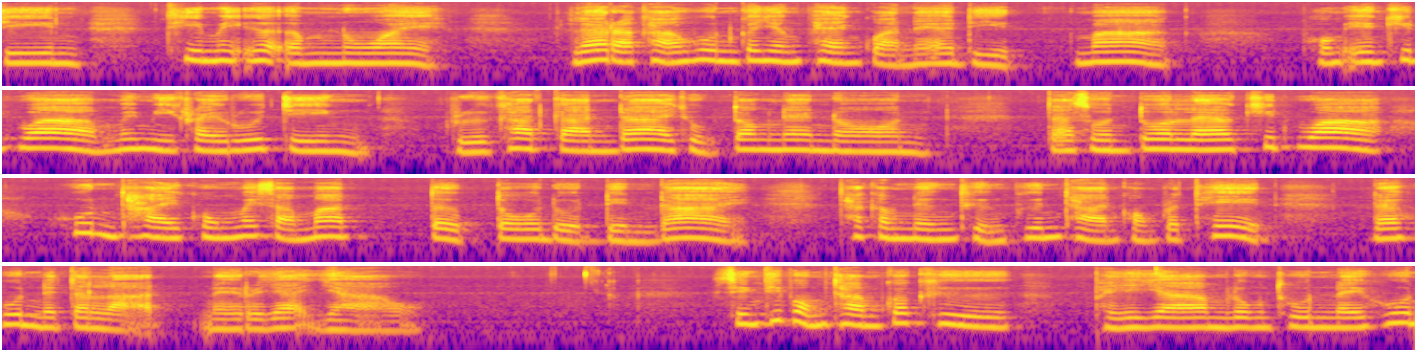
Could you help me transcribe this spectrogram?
จีนที่ไม่เอื้ออำนวย และราคาหุ้นก็ยังแพงกว่าในอดีตมาก ผมเองคิดว่าไม่มีใครรู้จริง หรือคาดการได้ถูกต้องแน่นอน แต่ส่วนตัวแล้วคิดว่า หุ้นไทยคงไม่สามารถเติบโตโดดเด่นได้ ถ้าคำนึงถึงพื้นฐานของประเทศ และหุ้นในตลาดในระยะยาว สิ่งที่ผมทำก็คือ พยายามลงทุนในหุ้น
